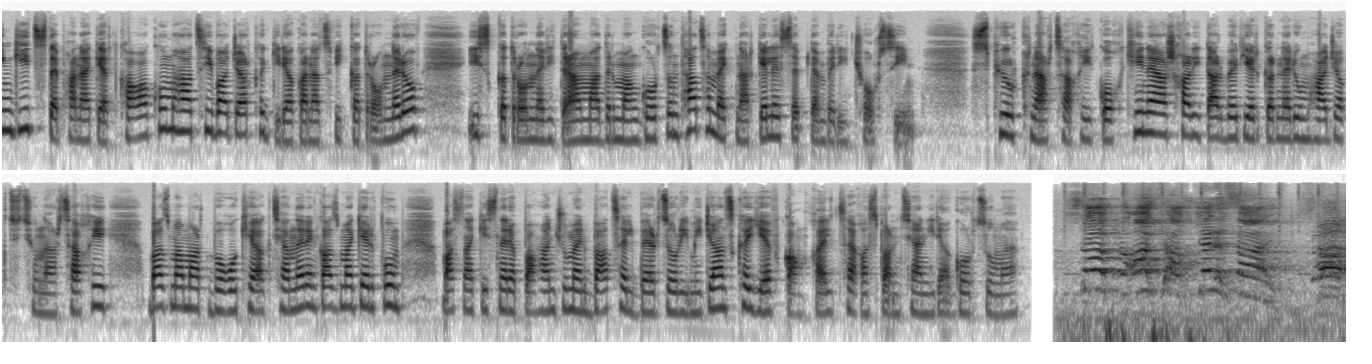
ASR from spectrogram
5-ից Ստեփանակերտ քաղաքում հացի վաճառքը կիրականացվի կտրոններով, իսկ կտրոնների տրամադրման գործընթացը մեկնարկել է սեպտեմբերի 4-ին։ Սփյուռքն Արցախի կողքին է աշխարի տարբեր երկրներում հաջակցություն Արցախի բազմամարդ բողոքի ակցիաներ են կազմակերպվում, մասնակիցները պահանջում են բացել Բերձորի միջանցքը եւ կանխել ցեղասպանության իրագործումը։ Stop the Artsakh genocide! Stop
